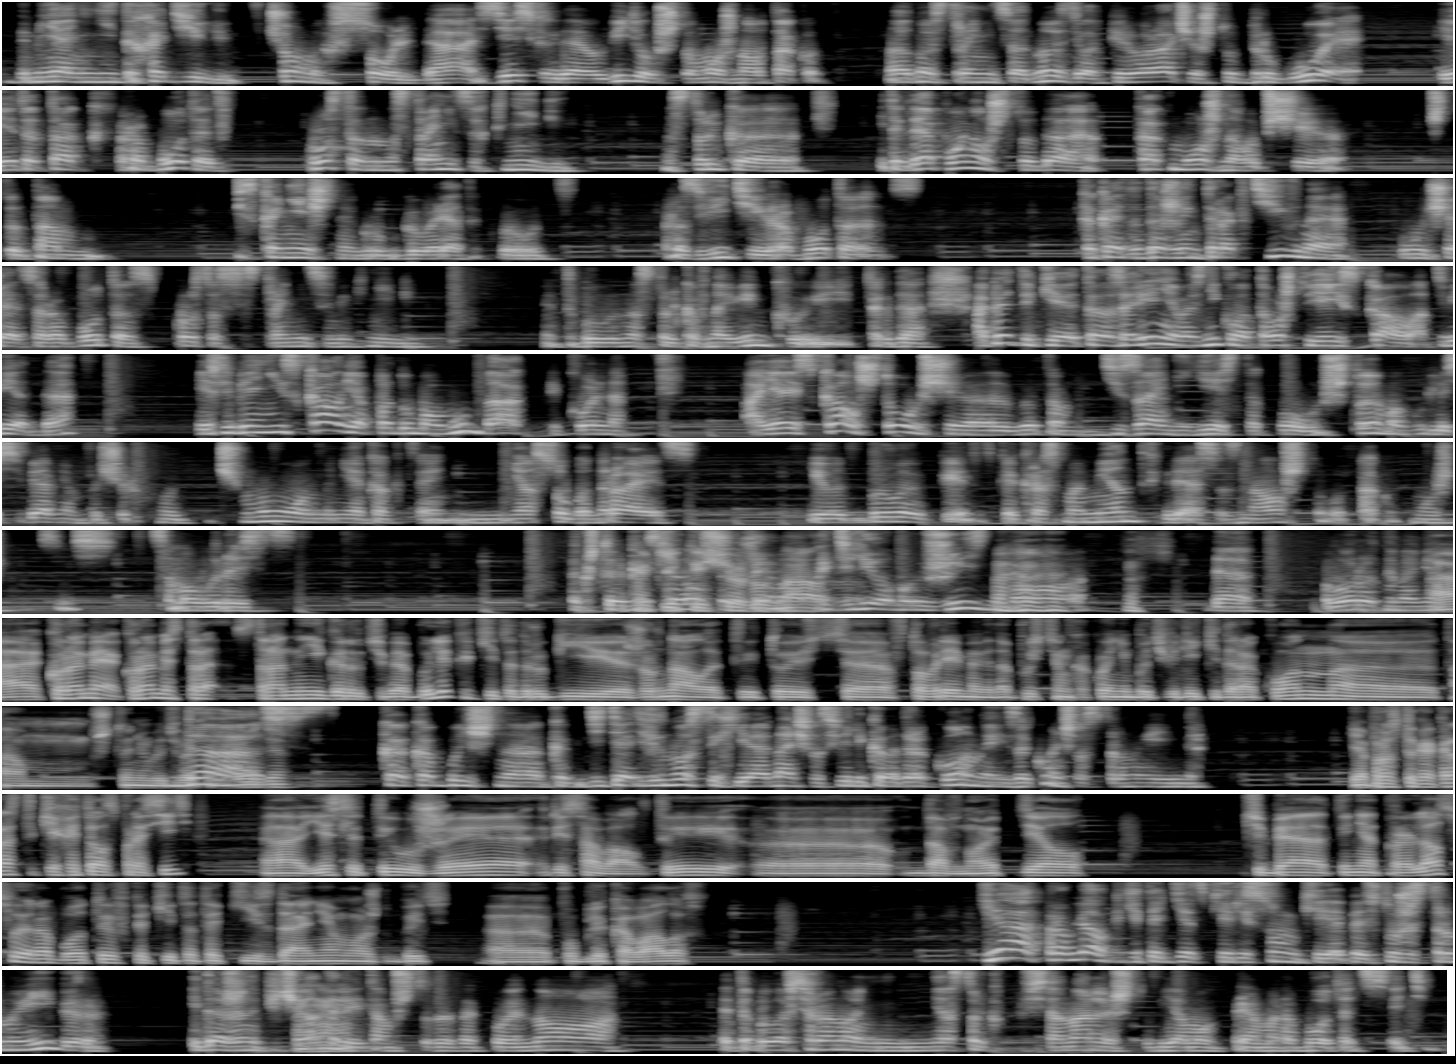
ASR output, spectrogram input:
до меня они не доходили, в чем их соль. Да? Здесь, когда я увидел, что можно вот так вот на одной странице одно сделать, переворачивая что-то другое, и это так работает просто на страницах книги. Настолько... И тогда я понял, что да, как можно вообще, что там бесконечное, грубо говоря, такое вот развитие и работа, какая-то даже интерактивная, получается, работа с- просто со страницами книги. Это было настолько в новинку, и тогда... Опять-таки, это озарение возникло от того, что я искал ответ, да? Если бы я не искал, я подумал, ну да, прикольно. А я искал, что вообще в этом дизайне есть такого, что я могу для себя в нем подчеркнуть, почему он мне как-то не особо нравится. И вот был этот как раз момент, когда я осознал, что вот так вот можно здесь самовыразиться. Так что я бы сказал, еще что журнал- определило мою жизнь, но да, поворотный момент. А кроме, кроме стра- страны игр у тебя были какие-то другие журналы? Ты, то есть э, в то время, допустим, какой-нибудь Великий Дракон, э, там что-нибудь в этом Да, роде? Как обычно, как дитя 90-х, я начал с Великого Дракона и закончил страной игр. Я просто как раз-таки хотел спросить, а, если ты уже рисовал, ты э, давно это делал, тебя ты не отправлял свои работы в какие-то такие издания, может быть, э, публиковал их? Я отправлял какие-то детские рисунки опять в ту же страну игр, и даже напечатали Мгм. там что-то такое, но это было все равно не настолько профессионально, чтобы я мог прямо работать с этим.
